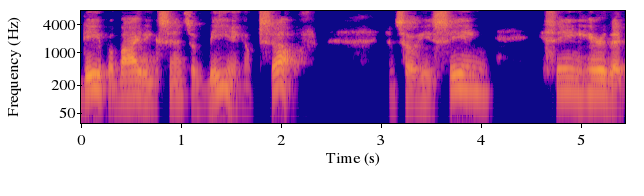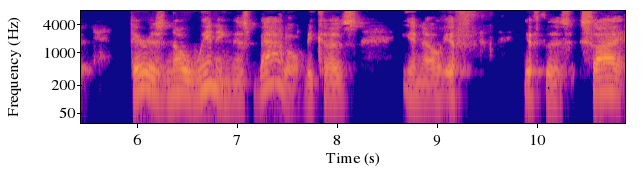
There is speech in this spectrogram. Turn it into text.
deep abiding sense of being, of self. And so he's seeing seeing here that there is no winning this battle because you know if if the side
